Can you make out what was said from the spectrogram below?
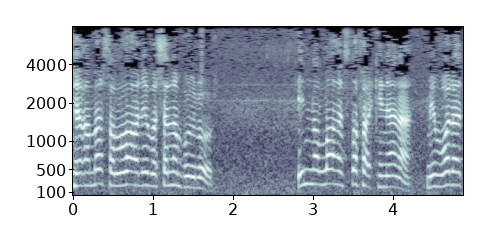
Peyğəmbər sallallahu aleyhi və səlləm buyurur: İnna Allah istafa Kinana min veled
